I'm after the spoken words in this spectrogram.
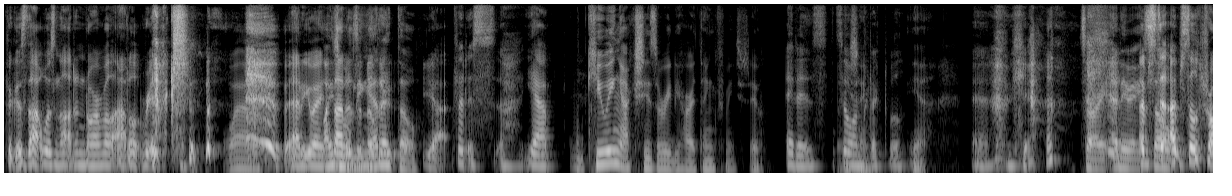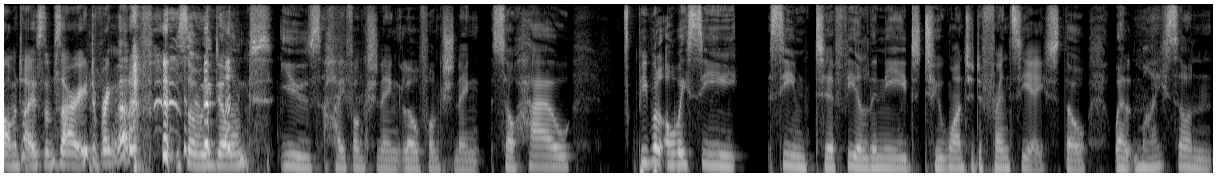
because that was not a normal adult reaction. wow. But anyway, I that is totally get another. it, though. Yeah, but it's uh, yeah, Queuing actually is a really hard thing for me to do. it is so unpredictable. Yeah. Uh, yeah, Sorry. Anyway, I'm, so still I'm still traumatized. I'm sorry to bring that up. so we don't use high functioning, low functioning. So how people always see seem to feel the need to want to differentiate though. Well, my son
